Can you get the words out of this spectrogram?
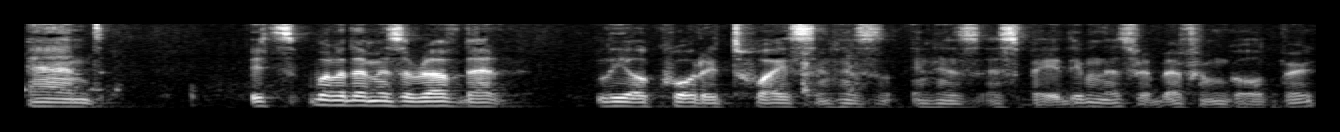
and it's one of them is a rav that Leo quoted twice in his in his Hespedim. That's Rabbi Efrem Goldberg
